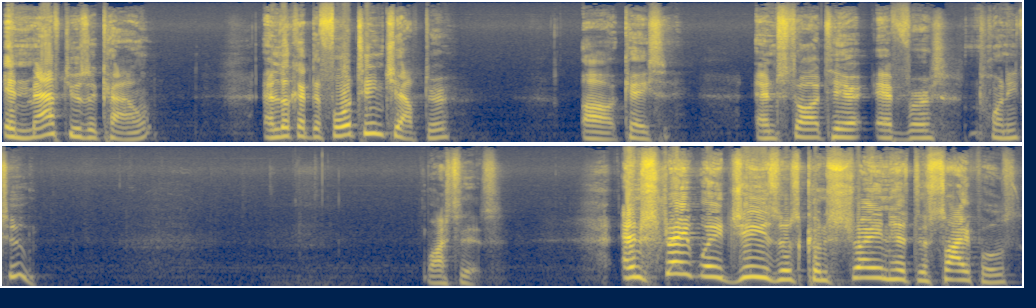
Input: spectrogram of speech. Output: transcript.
in Matthew's account and look at the 14th chapter, uh, Casey, and start here at verse 22. Watch this. And straightway Jesus constrained his disciples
